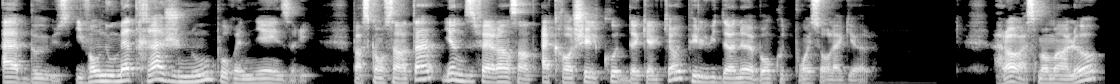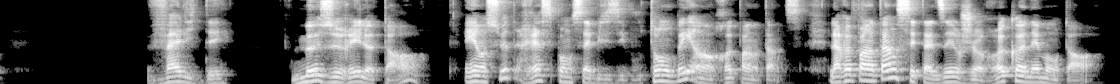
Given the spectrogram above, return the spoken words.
abusent. Ils vont nous mettre à genoux pour une niaiserie. Parce qu'on s'entend, il y a une différence entre accrocher le coude de quelqu'un puis lui donner un bon coup de poing sur la gueule. Alors à ce moment-là, validez, mesurez le tort et ensuite responsabilisez-vous. Tombez en repentance. La repentance, c'est-à-dire je reconnais mon tort,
